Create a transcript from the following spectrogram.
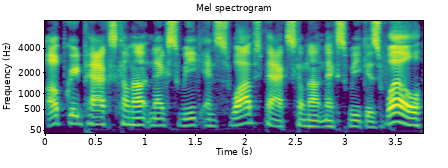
Upgrade packs come out next week, and swaps packs come out next week as well.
